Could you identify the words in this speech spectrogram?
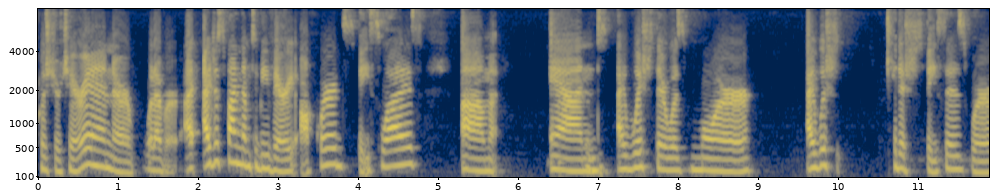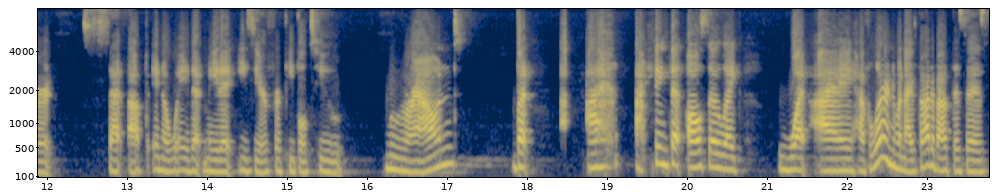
push your chair in or whatever. I, I just find them to be very awkward space wise. Um, and I wish there was more, I wish kiddish spaces were set up in a way that made it easier for people to move around. But I, I think that also like what I have learned when I've thought about this is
